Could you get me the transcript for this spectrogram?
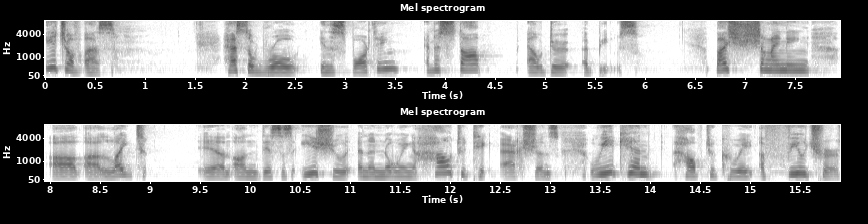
Each of us has a role in supporting and stop elder abuse by shining uh, a light in, on this issue and knowing how to take actions, we can help to create a future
